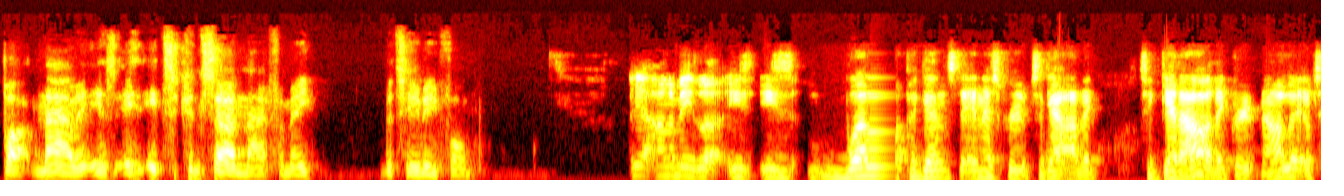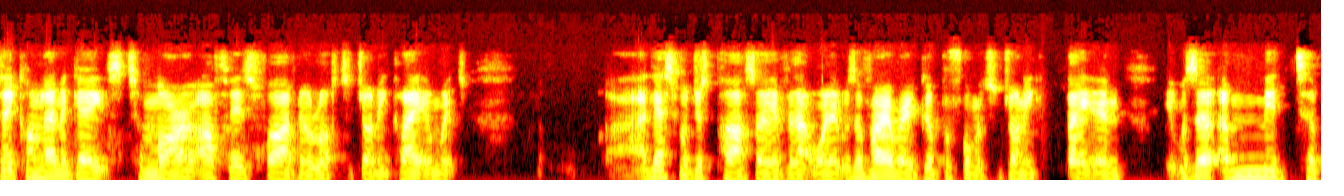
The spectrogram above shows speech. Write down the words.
but now it is it's a concern now for me, the TV form. Yeah, and I mean, look, he's he's well up against it in this group to get out of the to get out of the group now. He'll take on Leonard Gates tomorrow after his 5 0 loss to Johnny Clayton, which I guess we'll just pass over that one. It was a very, very good performance from Johnny Clayton. It was a, a mid to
